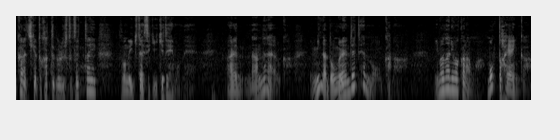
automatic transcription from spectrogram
からチケット買ってくれる人絶対、その行きたい席行けてへんもんね。あれ、なんでなんやろか。みんなどんぐらいに出てんのかな。未だにわからんわ。もっと早いんか。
